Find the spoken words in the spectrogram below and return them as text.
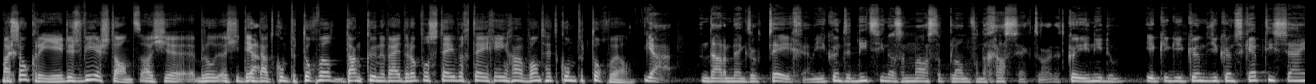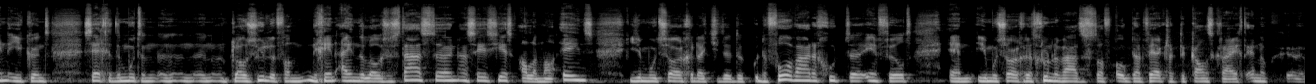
Maar zo creëer je dus weerstand. Als je, bedoel, als je denkt, ja. nou het komt er toch wel, dan kunnen wij er ook wel stevig tegen ingaan, want het komt er toch wel. Ja, en daarom ben ik het ook tegen. Je kunt het niet zien als een masterplan van de gassector. Dat kun je niet doen. Je, je, kunt, je kunt sceptisch zijn en je kunt zeggen er moet een, een, een clausule van geen eindeloze staatssteun aan CCS. Allemaal eens. Je moet zorgen dat je de, de, de voorwaarden goed uh, invult. En je moet zorgen dat groene waterstof ook daadwerkelijk de kans krijgt en ook uh,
